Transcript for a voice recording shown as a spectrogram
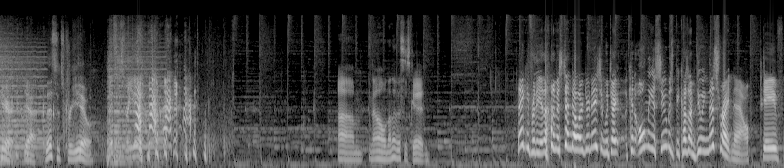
Here, yeah, this is for you. This is for you. um, no, none of this is good. Thank you for the anonymous $10 donation, which I can only assume is because I'm doing this right now. Dave,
